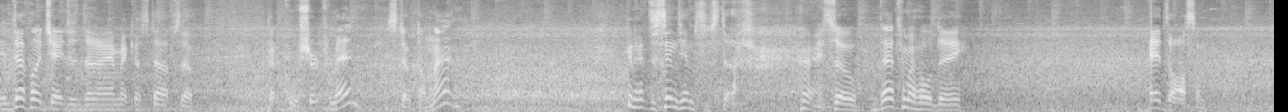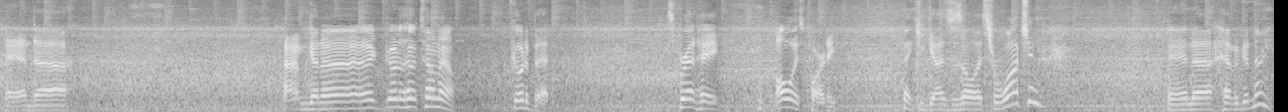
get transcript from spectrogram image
It definitely changes the dynamic of stuff. So, got a cool shirt from Ed. Stoked on that. Gonna have to send him some stuff. All right, so that's my whole day. Ed's awesome. And uh, I'm gonna go to the hotel now. Go to bed. Spread hate. Always party. Thank you guys as always for watching. And uh, have a good night.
